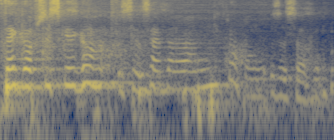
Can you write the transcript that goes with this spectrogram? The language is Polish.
z tego wszystkiego zabrałam mikrofon ze sobą.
